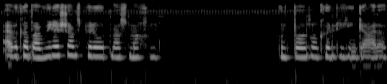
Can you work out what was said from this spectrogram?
Aber wir können beim Widerstandspilot was machen. Und bei unserem königlichen Garde.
